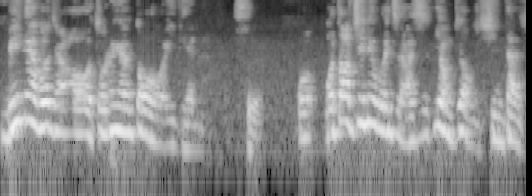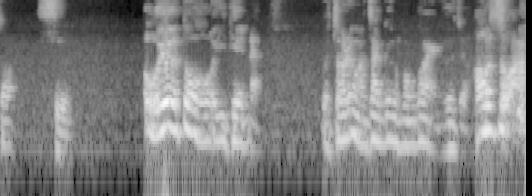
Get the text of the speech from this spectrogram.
明天我讲哦，我昨天要多活一天了。是我我到今天为止还是用这种心态说，是，我又多活一天了。我昨天晚上跟冯冠宇喝酒，好爽。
